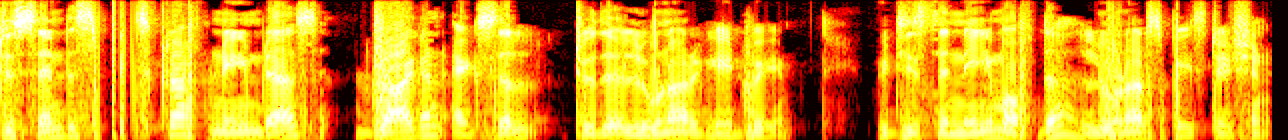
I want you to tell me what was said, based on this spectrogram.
to send a spacecraft named as Dragon XL to the Lunar Gateway, which is the name of the lunar space station.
